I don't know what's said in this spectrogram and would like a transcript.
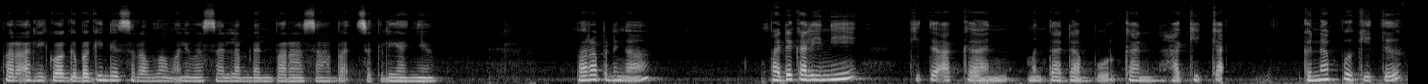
para ahli keluarga baginda sallallahu alaihi wasallam dan para sahabat sekaliannya. Para pendengar, pada kali ini kita akan mentadabburkan hakikat kenapa kita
